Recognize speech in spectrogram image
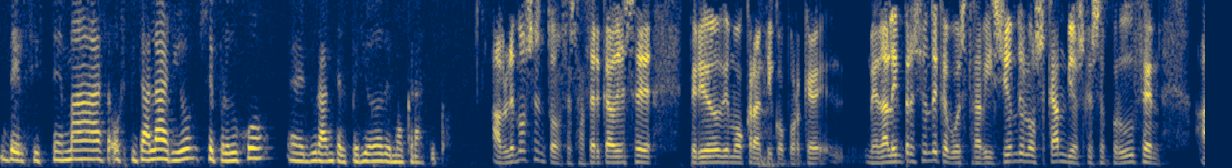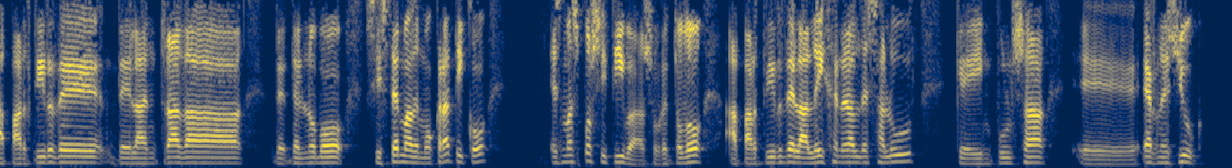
del sistema hospitalario se produjo durante el periodo democrático. Hablemos entonces acerca de ese periodo democrático, porque me da la impresión de que vuestra visión de los cambios que se producen a partir de, la entrada del nuevo sistema democrático es más positiva, sobre todo a partir de la Ley General de Salud que impulsa eh, Ernest Lluch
